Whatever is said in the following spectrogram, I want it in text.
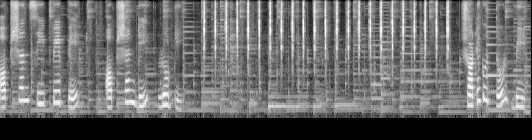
অপশন সি, পেঁপে, অপশন ডি, রুটি। সঠিক উত্তর বিট।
